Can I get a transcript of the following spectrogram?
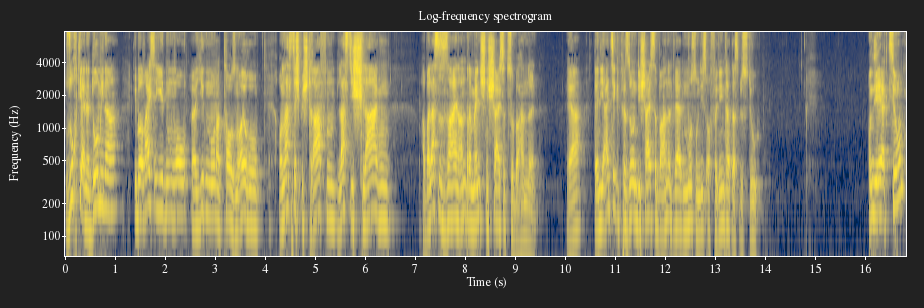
such dir eine Domina, überweis ihr jeden, Mo äh, jeden Monat 1000 Euro und lass dich bestrafen, lass dich schlagen, aber lass es sein, andere Menschen scheiße zu behandeln. Ja, denn die einzige Person, die scheiße behandelt werden muss und die es auch verdient hat, das bist du. Und die Reaktion?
